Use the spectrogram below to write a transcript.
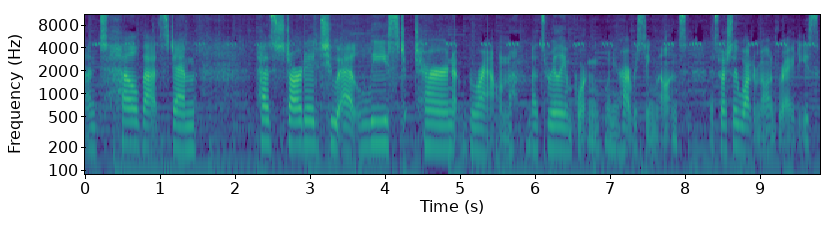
until that stem has started to at least turn brown. That's really important when you're harvesting melons, especially watermelon varieties.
